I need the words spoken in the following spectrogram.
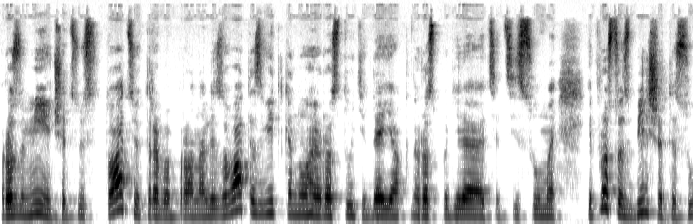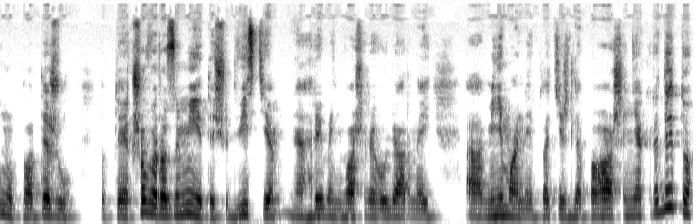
розуміючи цю ситуацію, треба проаналізувати, звідки ноги ростуть і де як розподіляються ці суми, і просто збільшити суму платежу. Тобто, якщо ви розумієте, що 200 гривень ваш регулярний а, мінімальний платіж для погашення кредиту,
